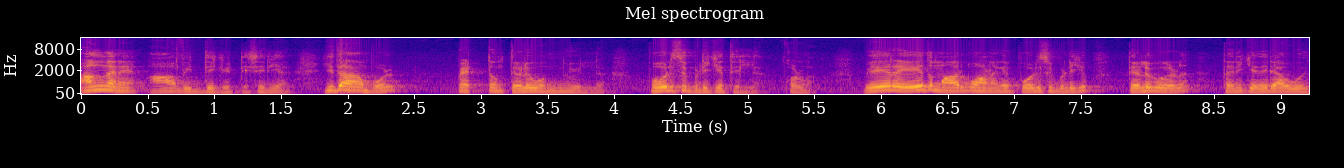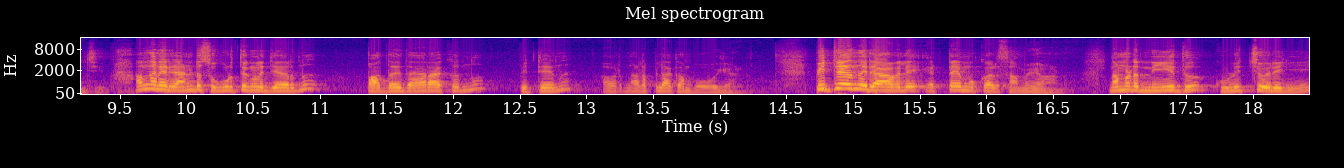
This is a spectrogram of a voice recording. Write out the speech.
അങ്ങനെ ആ വിദ്യ കിട്ടി. ശരിയാ. ഇതാകുമ്പോൾ പെട്ടെന്ന് തെളിവൊന്നുമില്ല. പോലീസ് പിടിക്കത്തില്ല. കൊള്ളാം. വേറെ ഏത് മാർഗമാണെങ്കിലും പോലീസ് പിടിക്കും തെളിവുകൾ തനിക്കെതിരാവുകയും ചെയ്യും. അങ്ങനെ രണ്ട് സുഹൃത്തുക്കൾ ചേർന്ന് പദ്ധതി തയ്യാറാക്കുന്നു. പിറ്റേന്ന് അവർ നടപ്പിലാക്കാൻ പോവുകയാണ്. പിറ്റേന്ന് രാവിലെ എട്ടേ മുക്കാൽ സമയമാണ്. നമ്മുടെ നീതു കുളിച്ചൊരുങ്ങി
